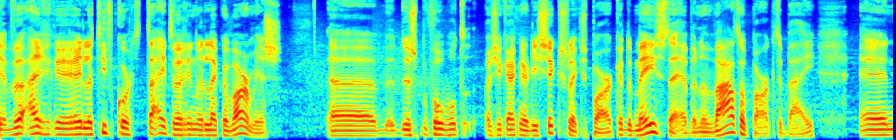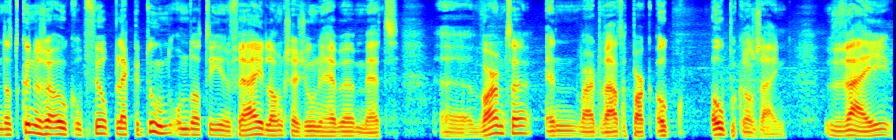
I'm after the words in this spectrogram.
hebben we eigenlijk een relatief korte tijd waarin het lekker warm is. Eh, dus bijvoorbeeld als je kijkt naar die Six Flags parken, de meeste hebben een waterpark erbij. En dat kunnen ze ook op veel plekken doen, omdat die een vrij lang seizoen hebben met eh, warmte en waar het waterpark ook open kan zijn. Wij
